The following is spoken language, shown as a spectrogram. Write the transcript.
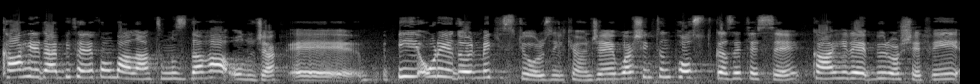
Kahire'den bir telefon bağlantımız daha olacak. Ee, bir oraya dönmek istiyoruz ilk önce. Washington Post gazetesi, Kahire büro şefi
